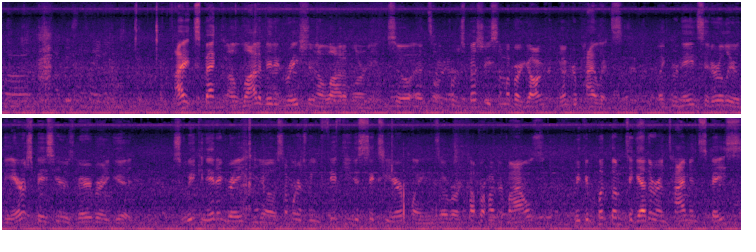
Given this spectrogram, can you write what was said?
for this? I expect a lot of integration and a lot of learning. So, it's, for especially some of our young, younger pilots, like Grenade said earlier, the airspace here is very, very good. So we can integrate, you know, somewhere between 50 to 60 airplanes over a couple hundred miles. We can put them together in time and space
